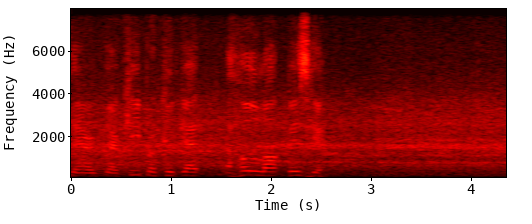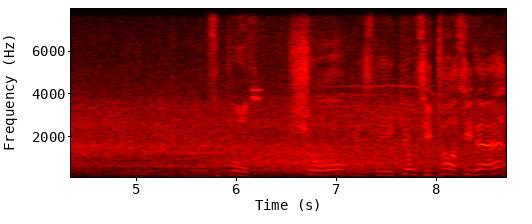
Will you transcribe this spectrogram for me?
their, their keeper could get a whole lot busier. Fourth. Shaw is the guilty party there.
